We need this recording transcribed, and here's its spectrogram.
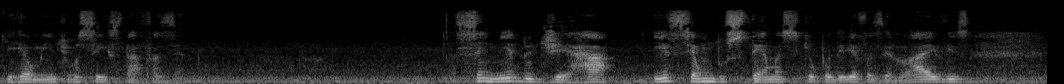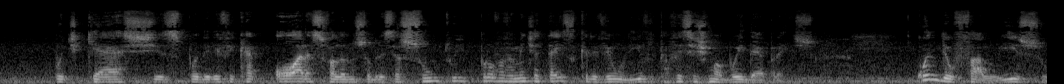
que realmente você está fazendo. Sem medo de errar, esse é um dos temas que eu poderia fazer lives, podcasts, poderia ficar horas falando sobre esse assunto e provavelmente até escrever um livro, talvez seja uma boa ideia para isso. Quando eu falo isso,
